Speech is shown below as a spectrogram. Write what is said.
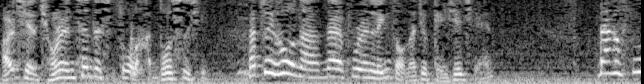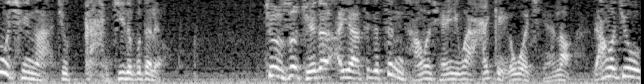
而且穷人真的是做了很多事情。那最后呢，那夫人临走呢，就给些钱。那个父亲啊，就感激的不得了。就是说，觉得哎呀，这个正常的钱以外还给了我钱了，然后就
